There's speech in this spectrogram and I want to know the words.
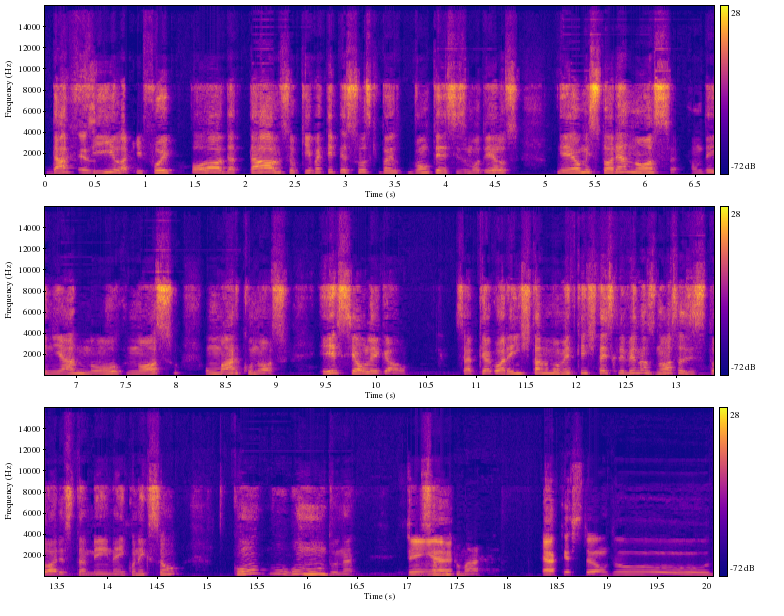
da fila, que foi poda, tal, não sei o que. Vai ter pessoas que vai, vão ter esses modelos e é uma história nossa, é um DNA no, nosso, um marco nosso. Esse é o legal. Sabe que agora a gente está no momento que a gente está escrevendo as nossas histórias também, né? Em conexão com o, mundo, né? Sim, Isso é, é muito massa. é a questão do,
